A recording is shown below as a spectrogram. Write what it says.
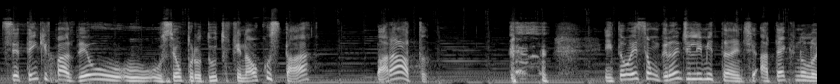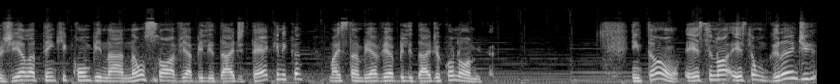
você tem que fazer o, o, o seu produto final custar barato. então esse é um grande limitante. A tecnologia ela tem que combinar não só a viabilidade técnica, mas também a viabilidade econômica. Então, esse, esse é um grande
